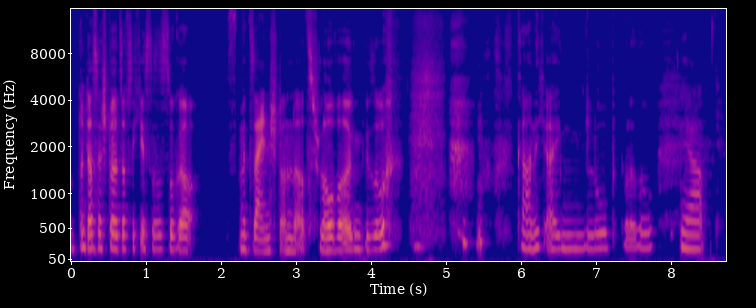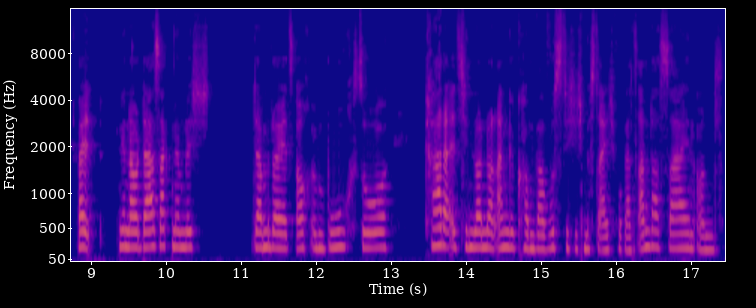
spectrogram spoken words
Ja. Und dass er stolz auf sich ist, dass es sogar mit seinen Standards schlau war, irgendwie so. Gar nicht Eigenlob oder so. Ja, weil genau da sagt nämlich Dumbledore jetzt auch im Buch so, gerade als ich in London angekommen war, wusste ich, ich müsste eigentlich wo ganz anders sein und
